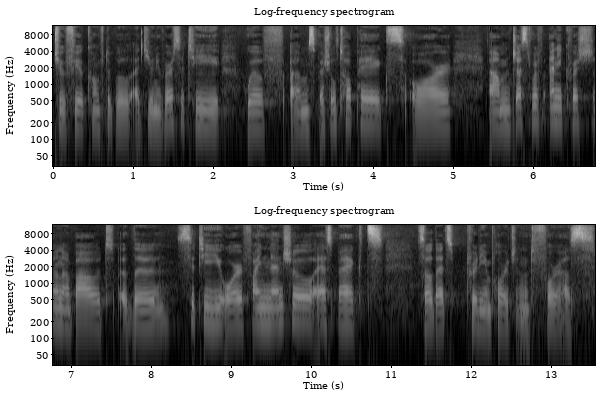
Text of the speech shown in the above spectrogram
to feel comfortable at university with um, special topics or um, just with any question about the city or financial aspects. So that's pretty important for us.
